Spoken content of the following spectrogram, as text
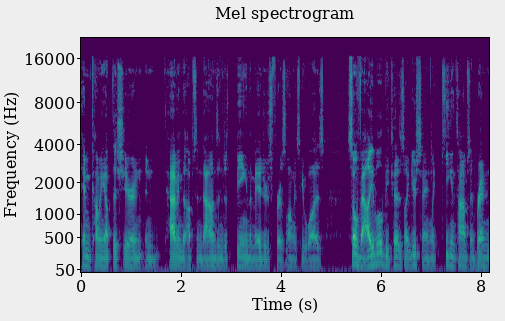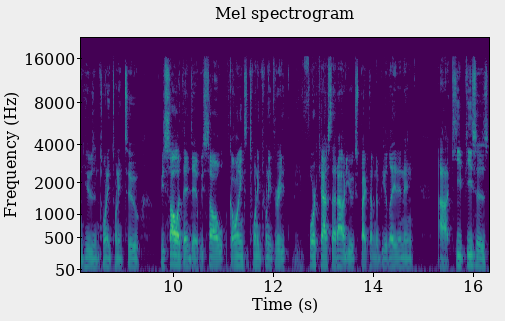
him coming up this year and, and having the ups and downs and just being in the majors for as long as he was so valuable because, like you're saying, like Keegan Thompson, Brandon Hughes in 2022, we saw what they did. We saw going to 2023, you forecast that out. You expect them to be late inning uh, key pieces.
